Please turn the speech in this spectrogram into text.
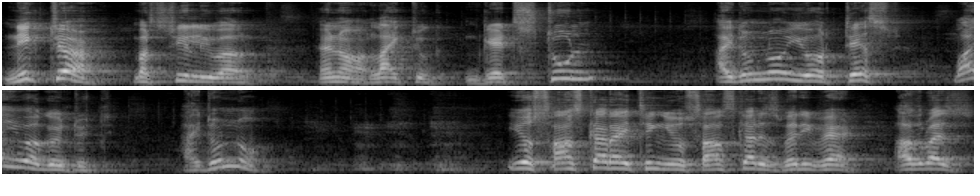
nectar, but still you are, you know, like to get stool. I don't know your taste. Why you are going to, I don't know. Your sanskar, I think your sanskar is very bad. Otherwise,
